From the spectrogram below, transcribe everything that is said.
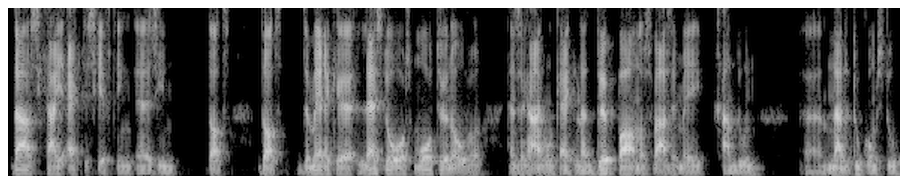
daar ga je echt de schifting uh, zien. Dat, dat de merken less doors, more turnover. En ze gaan gewoon kijken naar de partners waar ze mee gaan doen. Um, naar de toekomst toe.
